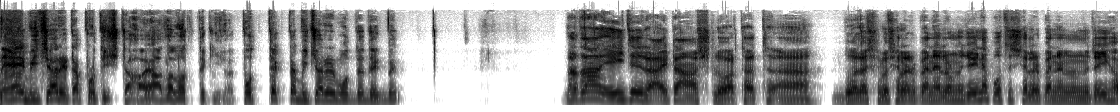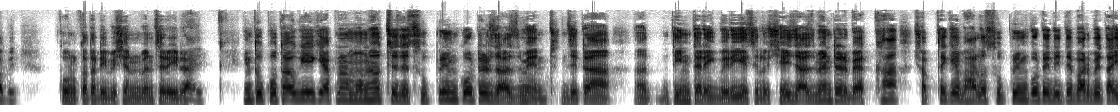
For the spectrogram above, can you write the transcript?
ন্যায় বিচার এটা প্রতিষ্ঠা হয়, আদালত থেকেই হয়? প্রত্যেকটা বিচারের মধ্যে দেখবেন। দাদা, এই যে রায়টা আসলো, অর্থাৎ দু হাজার ষোলো সালের প্যানেল অনুযায়ী না, পঁচিশ সালের প্যানেল অনুযায়ী হবে? কলকাতা ডিভিশন বেঞ্চের এই রায়। কিন্তু কোথাও গিয়ে কি আপনার মনে হচ্ছে যে সুপ্রিম কোর্টের জাজমেন্ট যেটা তিন তারিখ বেরিয়েছিল সেই জাজমেন্টের ব্যাখ্যা সব থেকে ভালো সুপ্রিম কোর্টে দিতে পারবে, তাই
